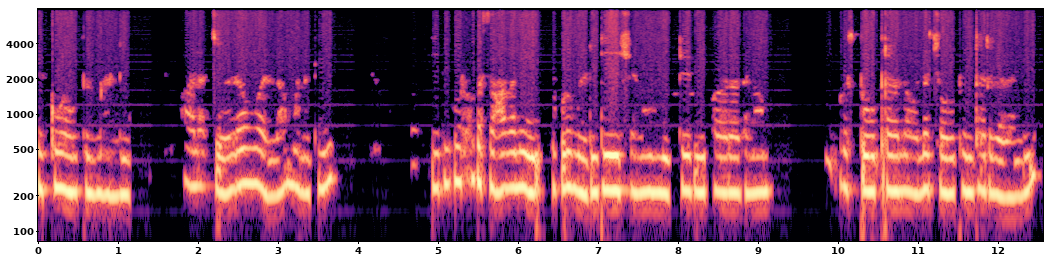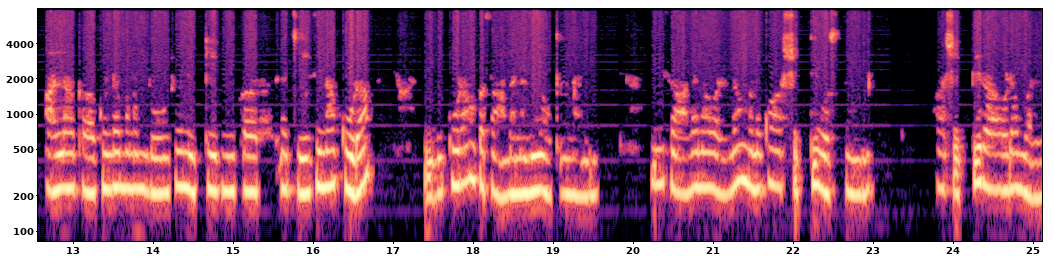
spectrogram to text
ఎక్కువ అవుతుందండి అలా చేయడం వల్ల మనకి ఇది కూడా ఒక సాధనే. ఇప్పుడు మెడిటేషన్ నిత్య దీపారాధన ఇప్పుడు స్తోత్రాల వల్ల చదువుతుంటారు కదండి. అలా కాకుండా మనం రోజు నిత్య దీపారాధన చేసినా కూడా ఇది కూడా ఒక సాధననే అవుతుందండి. ఈ సాధన వల్ల మనకు ఆ శక్తి వస్తుంది. ఆ శక్తి రావడం వల్ల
